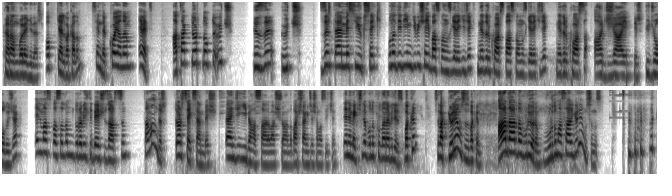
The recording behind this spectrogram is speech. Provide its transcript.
Karambole gider. Hop gel bakalım. Seni de koyalım. Evet. Atak 4.3. Hızı 3. Zırh delmesi yüksek. Buna dediğim gibi şey basmanız gerekecek. Nether Quartz basmamız gerekecek. Nether Quartz'da acayip bir gücü olacak. Elmas basalım. Durability 500 artsın. Tamamdır. 4.85. Bence iyi bir hasarı var şu anda başlangıç aşaması için. Denemek için de bunu kullanabiliriz. Bakın. İşte bak görüyor musunuz bakın. Arda arda vuruyorum. Vurdum hasar görüyor musunuz? Tık tık tık tık.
